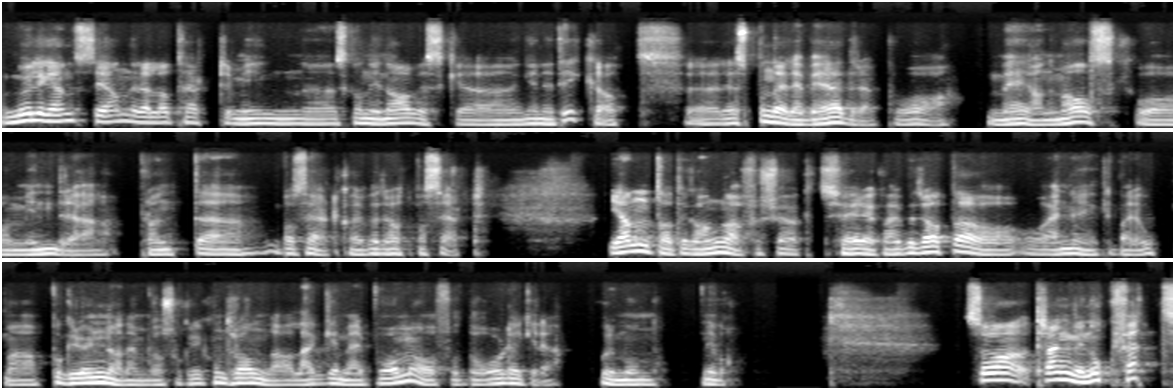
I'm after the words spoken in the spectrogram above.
muligens igjen relatert til min uh, skandinaviske genetikk at jeg responderer bedre på mer animalsk og mindre plantebasert, karbohydratbasert. Gjentatte ganger forsøkt høyere karbohydrater, og, og ender egentlig bare opp med, pga. den blodssukkerkontrollen, å legge mer på meg og få dårligere hormonnivå. Så trenger vi nok fett.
